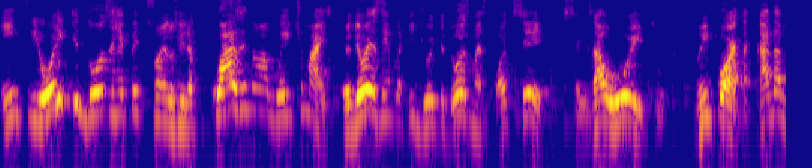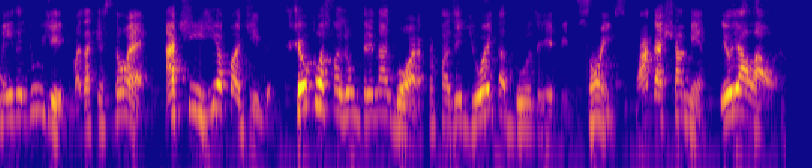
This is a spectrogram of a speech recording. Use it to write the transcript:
entre 8 e 12 repetições, ou seja, quase não aguente mais. Eu dei o um exemplo aqui de 8 e 12, mas pode ser 6 a 8, não importa, cada mês é de um jeito, mas a questão é atingir a fadiga. Se eu fosse fazer um treino agora para fazer de 8 a 12 repetições, um agachamento, eu e a Laura,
